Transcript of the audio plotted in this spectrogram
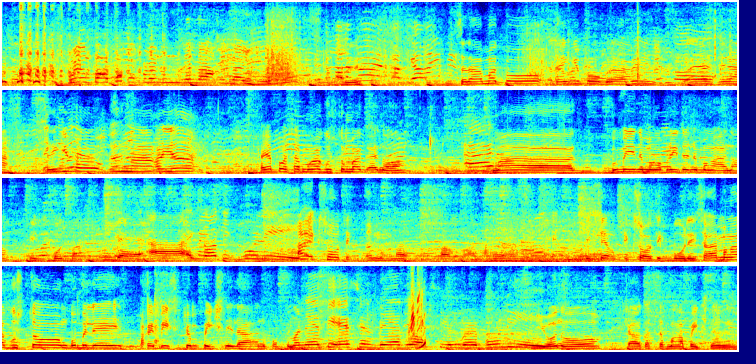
to. Walang bata pa pala nung lalaki na yun. Salamat po. Thank you po. Grabe. Ayan siya. Thank you po. Ganun nakakaya. Kaya po sa mga gusto mag ano, mag bumili ng mga breeder ng mga ano, pitbull ba? Hindi, ah, exotic bully. Ah, exotic. Ah, mahal. Exo- Exotic bully. Sa mga gustong bumili, pakivisit yung page nila. Ano pong page? Monetti S. Silverio of Silver Bully. Yun oh. Shoutout sa mga page na yun.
